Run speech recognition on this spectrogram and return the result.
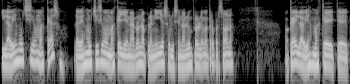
y la vida es muchísimo más que eso. La vida es muchísimo más que llenar una planilla, solucionarle un problema a otra persona. ¿Ok? La vida es más que,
